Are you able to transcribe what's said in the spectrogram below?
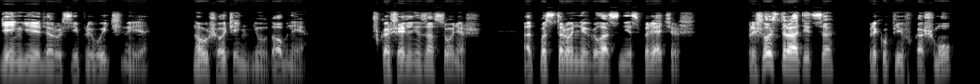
Деньги для Руси привычные, но уж очень неудобные в кошель не засунешь, от посторонних глаз не спрячешь. Пришлось тратиться, прикупив кошму,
